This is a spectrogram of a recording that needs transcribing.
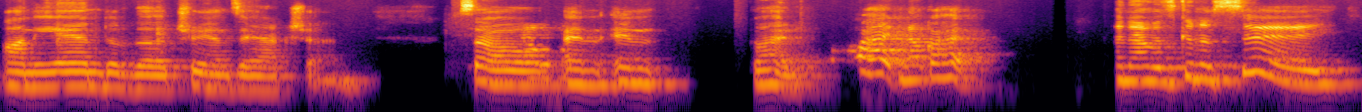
on the end of the transaction. So and and go ahead. Go ahead. No, go ahead. And I was going to say,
